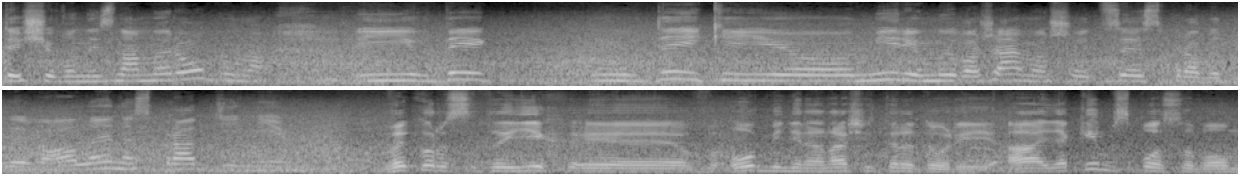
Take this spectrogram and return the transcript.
те, що вони з нами робимо. І в, деяк... в деякій е, мірі ми вважаємо, що це справедливо, але насправді ні. Використати їх е, в обміні на нашій території. А яким способом,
